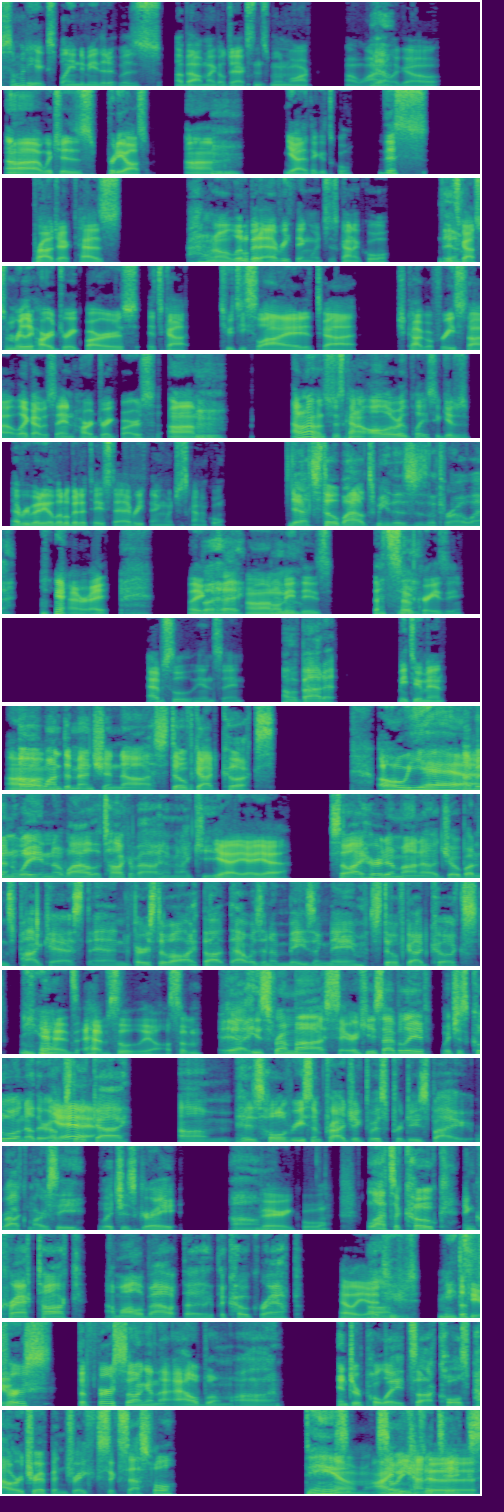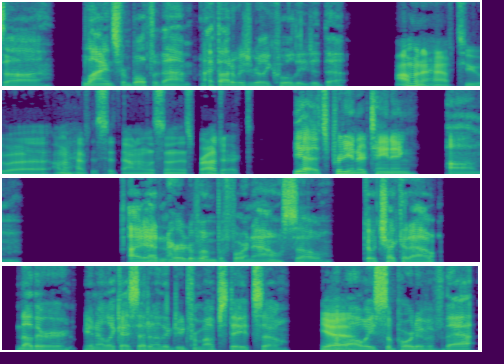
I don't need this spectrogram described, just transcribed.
somebody explained to me that it was about Michael Jackson's Moonwalk a while Yeah. ago. Uh which is pretty awesome. Um Mhm. yeah, I think it's cool. This project has I don't know, a little bit of everything, which is kind of cool. Yeah. It's got some really hard Drake bars. It's got Toosie Slide. It's got Chicago freestyle. Like I was saying, hard Drake bars. Um, Mhm. I don't know. It's just kind of all over the place. It gives everybody a little bit of taste of everything, which is kind of cool. Yeah, it's still wild to me. This is a throwaway, yeah, right. Like, but hey, oh, I don't you need these. That's so Yeah. crazy. Absolutely insane. I'm about it. Me too, man. Oh, I Um, wanted to mention uh, Stove God Cooks. Oh yeah. I've been waiting a while to talk about him, and I keep Yeah, yeah, yeah. So I heard him on uh, Joe Budden's podcast, and first of all, I thought that was an amazing name, Stove God Cooks. Yeah, it's absolutely awesome. Yeah, he's from uh, Syracuse, I believe, which is cool. Another upstate Yeah. guy. Um, his whole recent project was produced by Roc Marci, which is great. Um, Very cool. lots of coke and crack talk. I'm all about the the coke rap. Hell yeah, Um, dude. Me The too. first the first song on the album uh, interpolates uh, Cole's Power Trip and Drake's Successful. Damn, I so he kind of to. takes uh, lines from both of them. I thought it was really cool that he did that. I'm gonna have to. uh I'm gonna have to sit down and listen to this project. Yeah, it's pretty entertaining. Um, I hadn't heard of him before now, so go check it out. Another, you know, like I said, another dude from upstate. So yeah, I'm always supportive of that.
